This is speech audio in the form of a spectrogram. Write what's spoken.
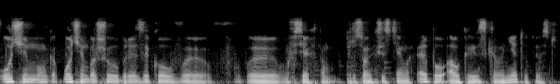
очень много, очень большой выбор языков в, в, во всех там операционных системах Apple, а украинского нету, то есть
